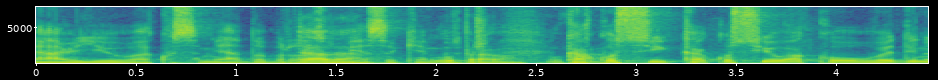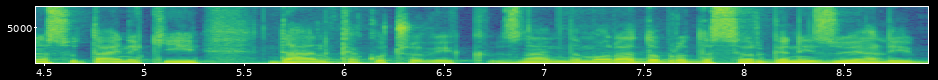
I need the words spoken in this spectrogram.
ARU, ako sam ja dobro Da, razumio da, sa Cambridge. upravo, Kako si, kako si ovako, uvedi nas u taj neki dan, kako čovjek, znam da mora dobro da se organizuje, ali uh,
